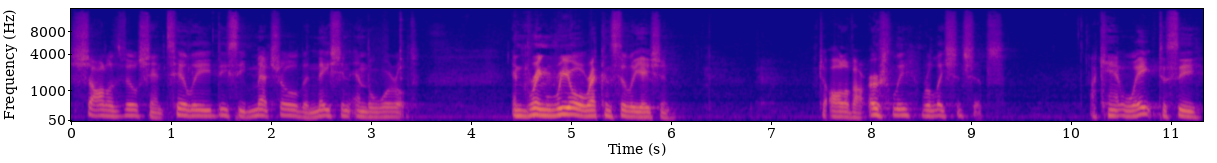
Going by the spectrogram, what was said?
Charlottesville, Chantilly, DC Metro, the nation, and the world. And bring real reconciliation to all of our earthly relationships. I can't wait to see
